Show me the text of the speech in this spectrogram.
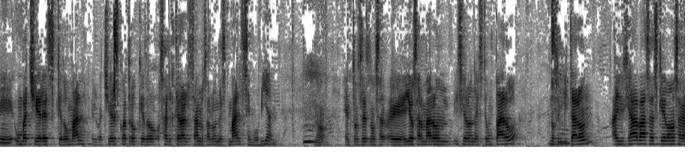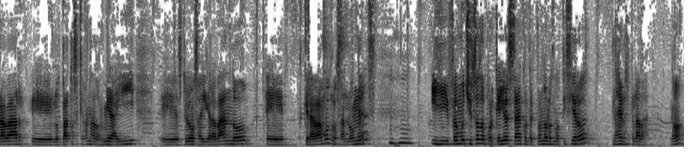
eh, un bachilleres quedó mal. El bachilleres 4 quedó, o sea, literal, estaban los salones mal, se movían, ¿no? Entonces nos, eh, ellos armaron, hicieron este un paro, nos Sí. invitaron. Ahí dije, ah, va, ¿sabes qué? Vamos a grabar. Eh, los vatos se quedaron a dormir ahí. eh, estuvimos ahí grabando. eh, grabamos los salones. Y fue muy chistoso porque ellos estaban contactando a los noticieros, nadie los pelaba, ¿no?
